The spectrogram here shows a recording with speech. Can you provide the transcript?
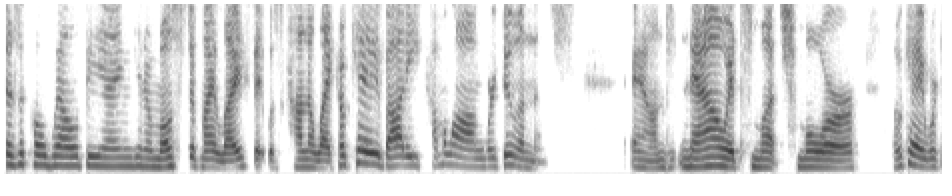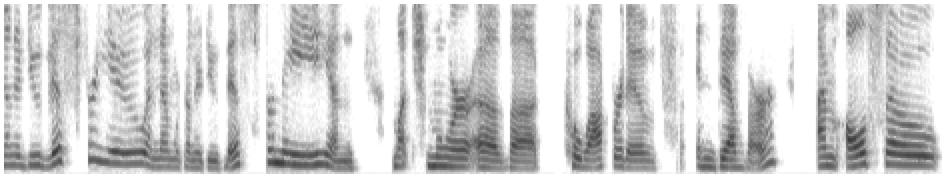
physical well-being you know most of my life it was kind of like okay body come along we're doing this. And now it's much more okay we're going to do this for you and then we're going to do this for me and much more of a cooperative endeavor. I'm also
